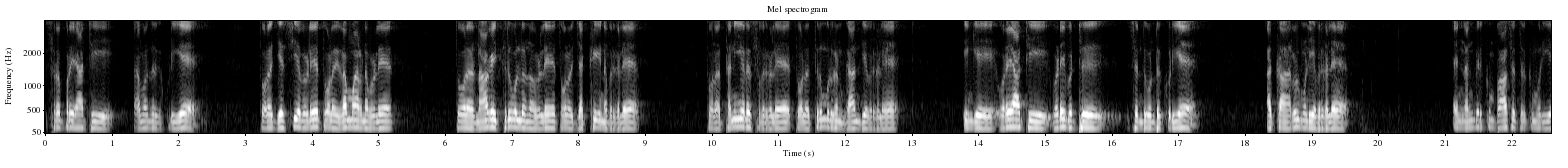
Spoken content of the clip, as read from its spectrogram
சிறப்புரையாற்றி அமர்ந்திருக்கக்கூடிய தோழர் ஜெஸ்ஸி அவர்களே தோழர் இளமாறன் அவர்களே தோழர் நாகை திருவள்ளுவன் அவர்களே தோழர் ஜக்கையன் அவர்களே தோழர் தனியரசு அவர்களே தோழர் திருமுருகன் காந்தி அவர்களே இங்கே உரையாற்றி விடைபெற்று சென்று கொண்டிருக்கூடிய அக்கா அருள்மொழி அவர்களே என் நண்பிற்கும் பாசத்திற்கும் உரிய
